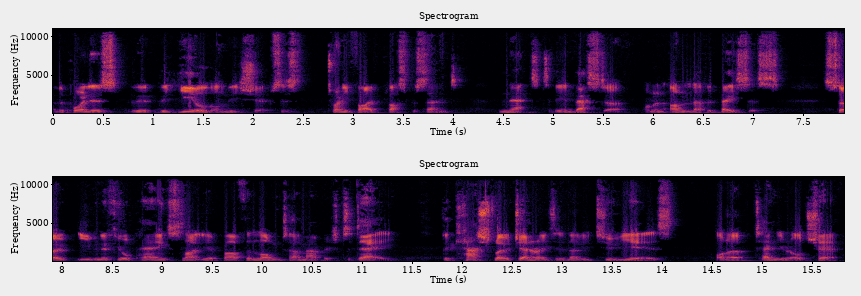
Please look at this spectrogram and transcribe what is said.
the point is the, the yield on these ships is 25 plus percent net to the investor on an unlevered basis. So even if you're paying slightly above the long term average today, the cash flow generated in only two years on a 10 year old ship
